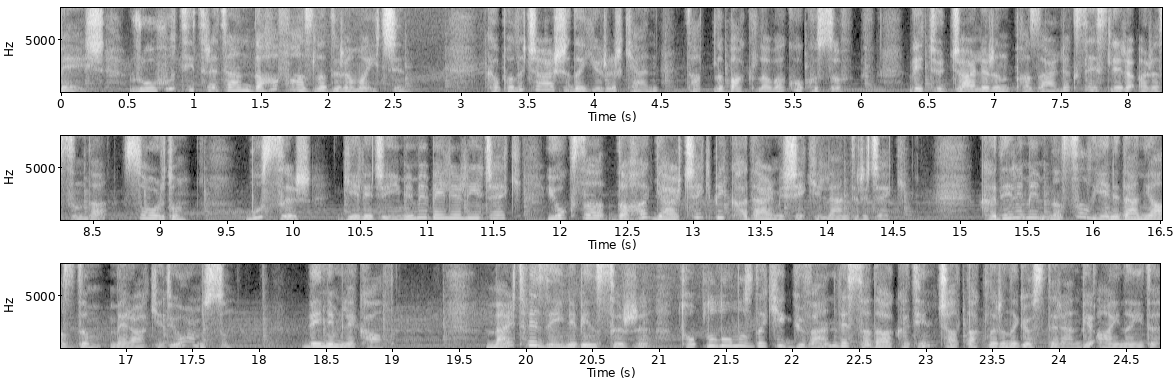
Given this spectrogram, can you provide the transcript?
5. Ruhu titreten daha fazla drama için. Kapalı çarşıda yürürken tatlı baklava kokusu ve tüccarların pazarlık sesleri arasında sordum. Bu sır geleceğimi mi belirleyecek yoksa daha gerçek bir kader mi şekillendirecek? Kaderimi nasıl yeniden yazdım merak ediyor musun? Benimle kal. Mert ve Zeynep'in sırrı topluluğumuzdaki güven ve sadakatin çatlaklarını gösteren bir aynaydı.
